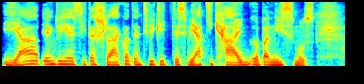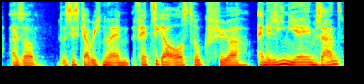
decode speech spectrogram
Ja, irgendwie hat sich das Schlagwort entwickelt des vertikalen Urbanismus. Also das ist, glaube ich, nur ein fetziger Ausdruck für eine Linie im Sand.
